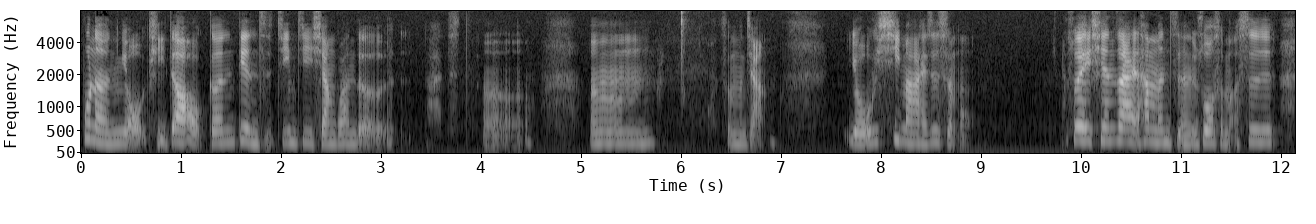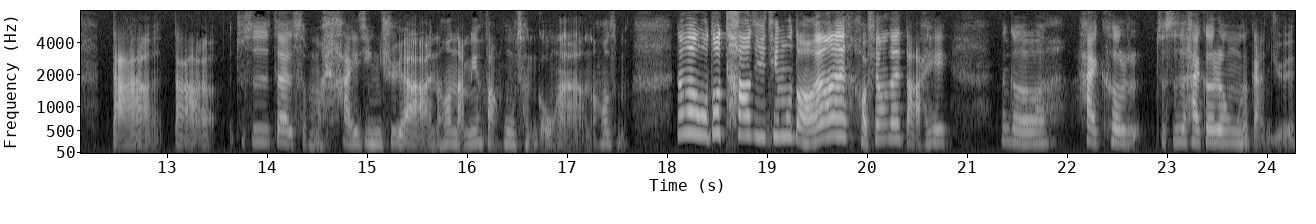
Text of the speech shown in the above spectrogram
不能有提到跟电子竞技相关的，呃，嗯，怎么讲，游戏吗？还是什么？所以现在他们只能说什么是打打，就是在什么嗨进去啊，然后哪边防护成功啊，然后什么，那个我都超级听不懂，因为好像在打黑那个。骇客就是骇客任务的感觉，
